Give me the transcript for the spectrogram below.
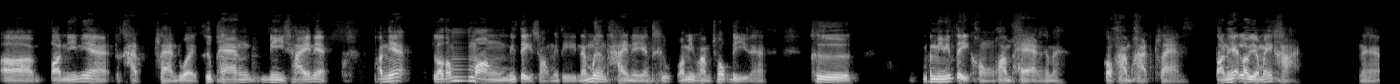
เอ่อตอนนี้เนี่ยขาดแคลนด้วย คือแพงมีใช้เนี่ย ตอนนี้เราต้องมองมิติสองมิตินะเมืองไทยเนี่ยยังถือว่ามีความโชคดีนะฮะคือมันมีมิติของความแพงใช่ไหมกับความขาดแคลน ตอนนี้เรายังไม่ขาดนะฮะ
